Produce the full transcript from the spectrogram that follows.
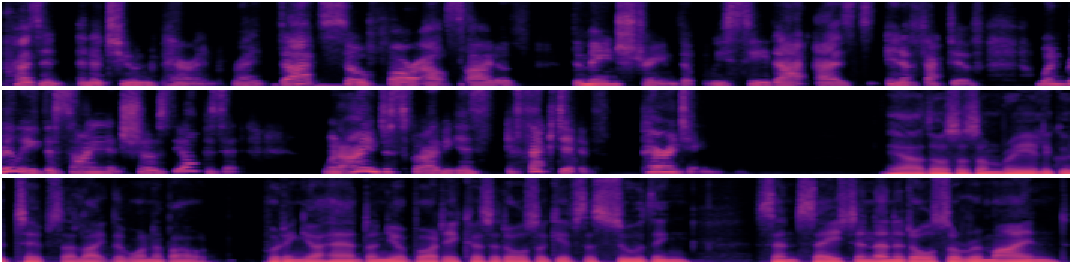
present and attuned parent, right? That's mm. so far outside of the mainstream that we see that as ineffective when really the science shows the opposite. What I'm describing is effective parenting. Yeah, those are some really good tips. I like the one about putting your hand on your body because it also gives a soothing sensation and it also remind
